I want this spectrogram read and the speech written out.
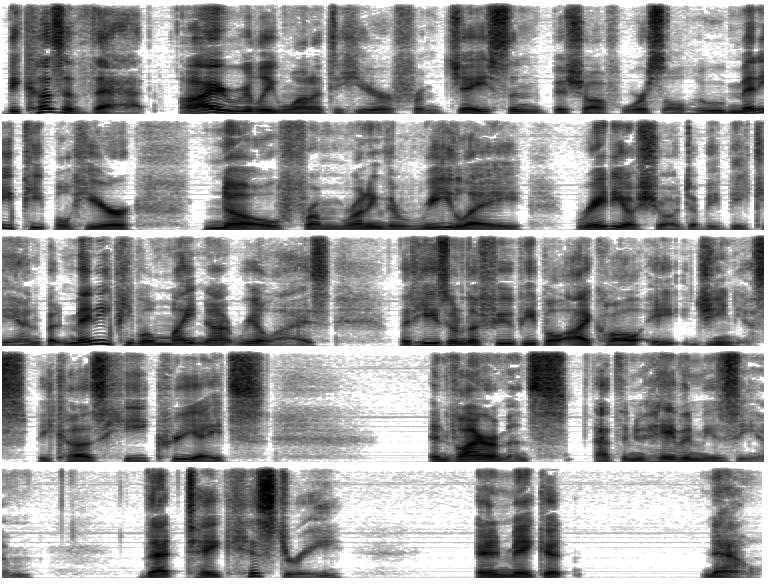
because of that, I really wanted to hear from Jason Bischoff Wurstle, who many people here know from running the relay radio show at WPKN, but many people might not realize that he's one of the few people I call a genius because he creates environments at the New Haven Museum that take history and make it now,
